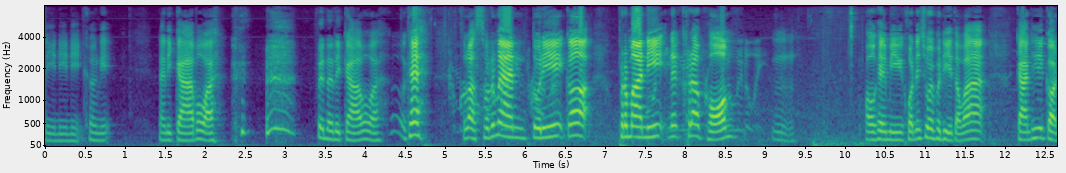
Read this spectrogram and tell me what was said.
นี่นี่นี่เครื่องนี้ นาฬิกาปะวะ เป็นนาฬิกาปะวะ โอเคสำหรับ Spider-Man ตัวนี้ก็ประมาณนี้นะครับผมอืมโอเค มีคนได้ช่วยพอดีแต่ว่าการที่ก่อน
